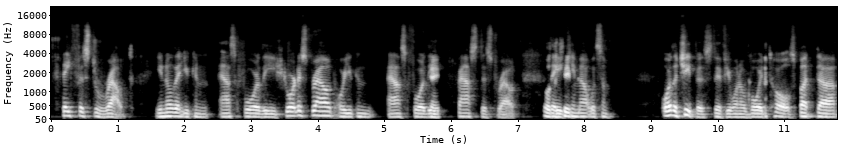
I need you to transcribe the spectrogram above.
safest route. You know that you can ask for the shortest route or you can ask for the okay. fastest route. Well, they the came out with some or the cheapest if you want to avoid tolls. But uh,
